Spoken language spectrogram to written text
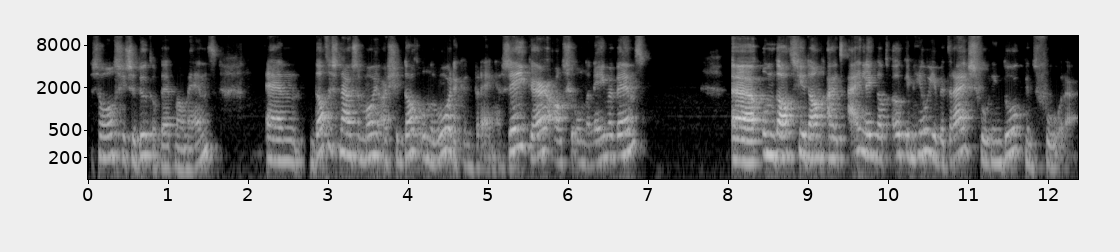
zoals je ze doet op dat moment. En dat is nou zo mooi als je dat onder woorden kunt brengen. Zeker als je ondernemer bent. Uh, omdat je dan uiteindelijk dat ook in heel je bedrijfsvoering door kunt voeren.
